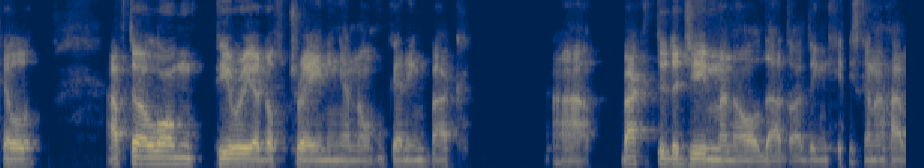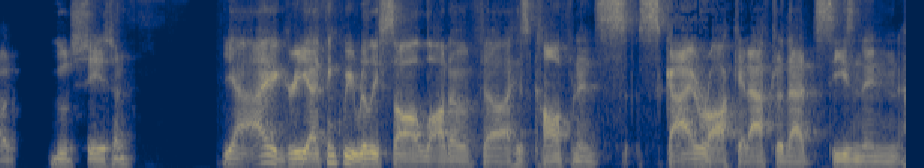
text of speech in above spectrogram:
he'll after a long period of training and getting back uh, back to the gym and all that. I think he's gonna have a good season. Yeah, I agree. I think we really saw a lot of uh, his confidence skyrocket after that season in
